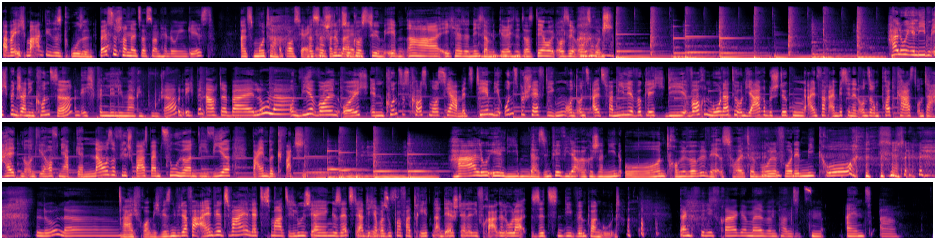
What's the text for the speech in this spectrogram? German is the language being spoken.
Aber ich mag dieses Gruseln. Weißt du schon, als was du an Halloween gehst? Als Mutter. Da brauchst du ja das ist eigentlich das gar nicht schlimmste. Kostüm. Eben, ah, ich hätte nicht damit gerechnet, dass der heute aus ihr rausrutscht. Hallo ihr Lieben, ich bin Janine Kunze Und ich bin Lilly Marie Buda. Und ich bin auch dabei, Lola. und wir wollen euch in Kunzes Kosmos ja mit Themen, die uns beschäftigen und uns als Familie wirklich die Wochen, Monate und Jahre bestücken, einfach ein bisschen in unserem Podcast unterhalten und wir hoffen, ihr habt genauso viel Spaß beim Zuhören wie wir beim Bequatschen. Hallo ihr Lieben, da sind wir wieder, eure Janine und Trommelwirbel. Wer ist heute wohl vor dem Mikro? Lola. Ah, ich freue mich. Wir sind wieder vereint, wir zwei. Letztes Mal hat sich Luis ja hingesetzt. Er hat dich aber Yes. super vertreten. An der Stelle die Frage, Lola, sitzen die Wimpern gut? Danke für die Frage. Meine Wimpern sitzen 1A.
